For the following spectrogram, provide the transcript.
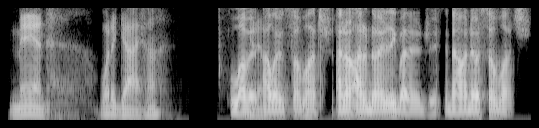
man. What a guy, huh? Love it. I learned so much. I don't. I don't know anything about energy, and now I know so much.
